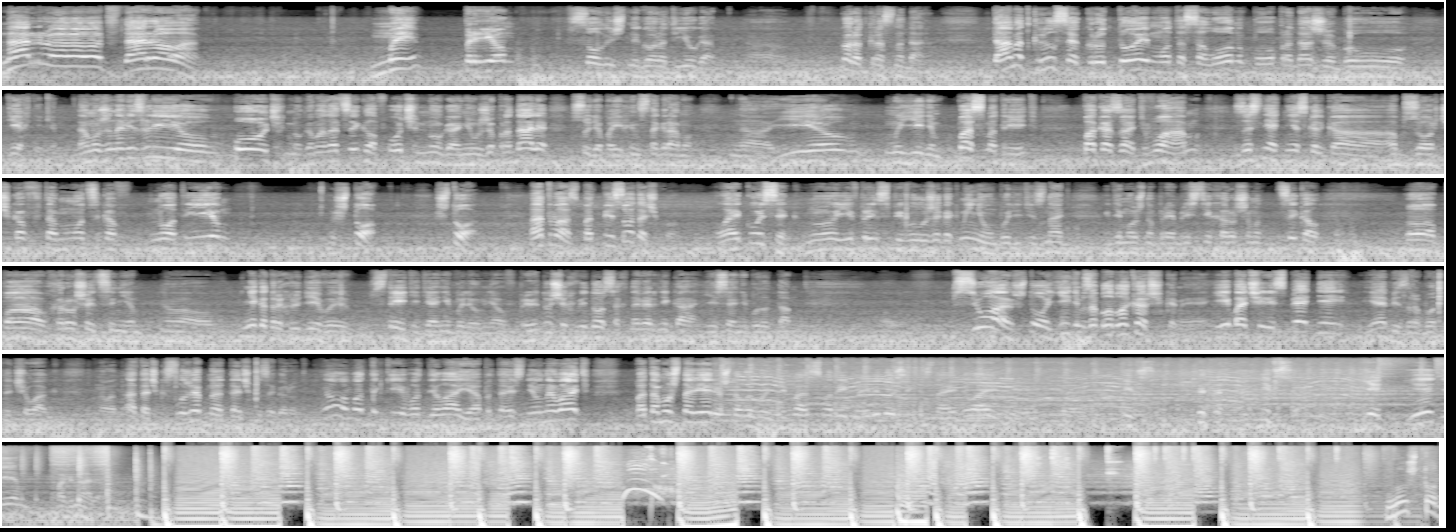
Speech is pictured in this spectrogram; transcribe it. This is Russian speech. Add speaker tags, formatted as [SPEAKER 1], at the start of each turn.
[SPEAKER 1] Народ, здорово! Мы прям в солнечный город Юга, а, город Краснодар. Там открылся крутой мотосалон по продаже БУ техники. Там уже навезли очень много мотоциклов, очень много они уже продали, судя по их инстаграму. А, и мы едем посмотреть, показать вам, заснять несколько обзорчиков там моциков. Вот, и что? Что? От вас подписоточку, лайкосик, ну и в принципе вы уже как минимум будете знать, где можно приобрести хороший мотоцикл э, по хорошей цене. Э, некоторых людей вы встретите, они были у меня в предыдущих видосах наверняка, если они будут там все, что едем за блаблакарщиками. Ибо через 5 дней я безработный чувак. Ну вот. А тачка служебная, тачку заберут. Ну, вот такие вот дела. Я пытаюсь не унывать, потому что верю, что вы будете посмотреть мои видосики, ставить лайки. И, и, и все. И все. Едем, едем. Погнали.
